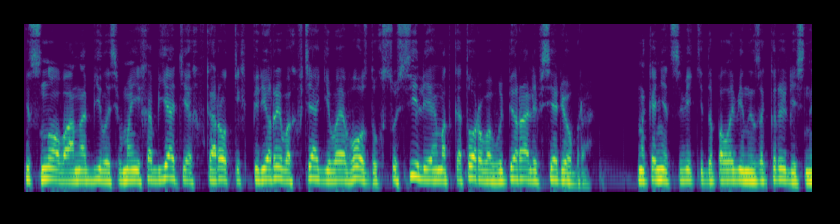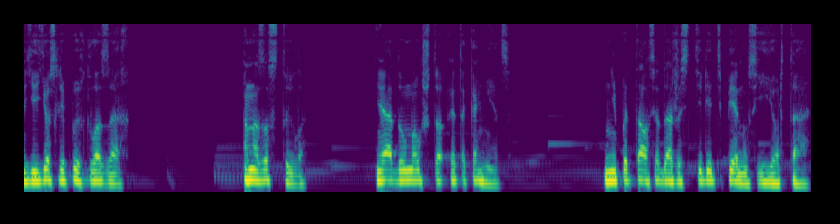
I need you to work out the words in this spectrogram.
и снова она билась в моих объятиях в коротких перерывах, втягивая воздух с усилием, от которого выпирали все ребра. Наконец веки до половины закрылись на ее слепых глазах. Она застыла. Я думал, что это конец. Не пытался даже стереть пену с ее рта.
